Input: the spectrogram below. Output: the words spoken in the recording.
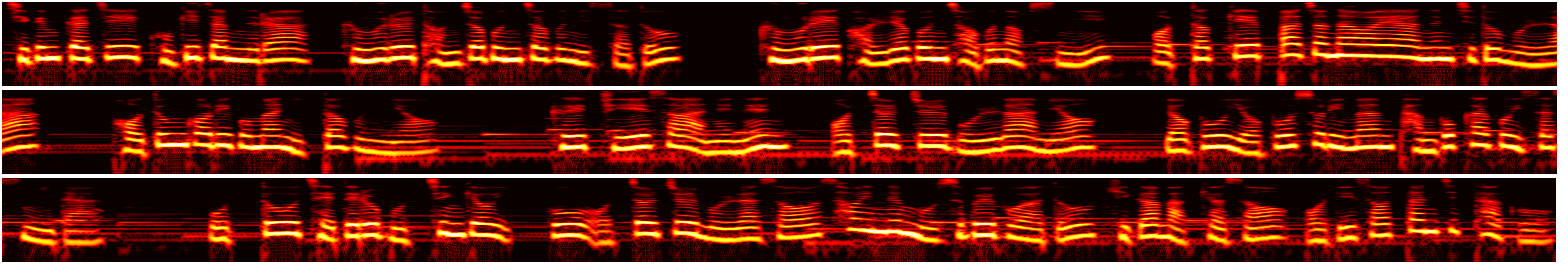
지금까지 고기 잡느라 그물을 던져본 적은 있어도 그물에 걸려본 적은 없으니 어떻게 빠져나와야 하는지도 몰라 버둥거리고만 있더군요. 그 뒤에서 아내는 어쩔 줄 몰라 하며 여보 여보 소리만 반복하고 있었습니다. 옷도 제대로 못 챙겨 입고 어쩔 줄 몰라서 서 있는 모습을 보아도 기가 막혀서 어디서 딴짓하고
